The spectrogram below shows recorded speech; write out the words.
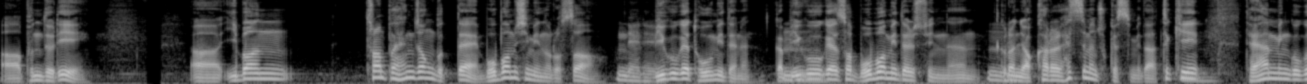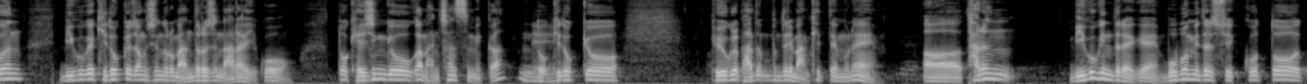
어, 분들이 어, 이번 트럼프 행정부 때 모범 시민으로서 네네. 미국에 도움이 되는 그러니까 음. 미국에서 모범이 될 수 있는 음. 그런 역할을 했으면 좋겠습니다. 특히 대한민국은 미국의 기독교 정신으로 만들어진 나라이고 또 개신교가 많지 않습니까? 네. 또 기독교 교육을 받은 분들이 많기 때문에 어 다른 미국인들에게 모범이 될 수 있고 또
